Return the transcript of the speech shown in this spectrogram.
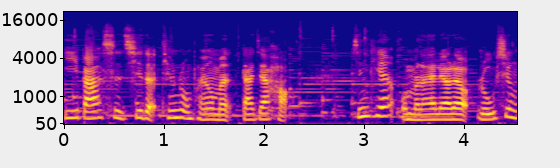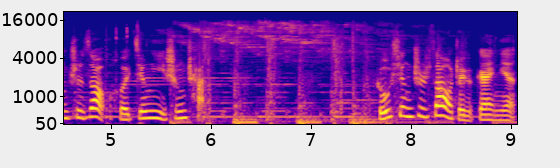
一八四七的听众朋友们，大家好。今天我们来聊聊柔性制造和精益生产。柔性制造这个概念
